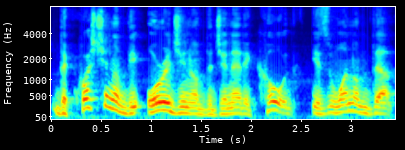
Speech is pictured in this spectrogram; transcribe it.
The question of the origin of the genetic code is one of the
